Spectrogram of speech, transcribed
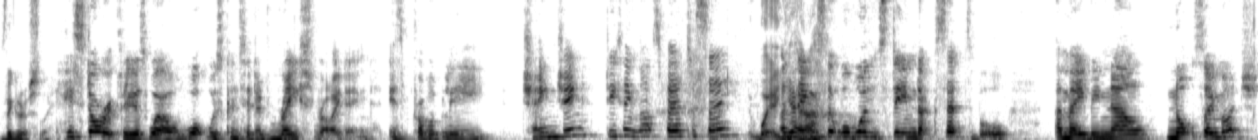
vigorously. Historically, as well, what was considered race riding is probably changing. Do you think that's fair to say? Well, And yeah. things that were once deemed acceptable are maybe now not so much.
